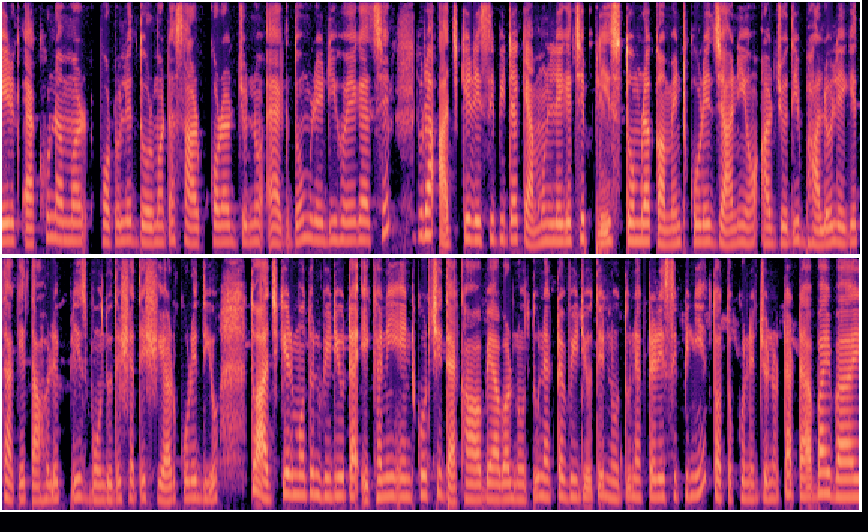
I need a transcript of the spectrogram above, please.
এর এখন আমার পটলের দোরমাটা সার্ভ করার জন্য একদম রেডি হয়ে গেছে। তোরা আজকের রেসিপিটা কেমন লেগেছে? প্লিজ তোমরা কমেন্ট করে জানিও। আর যদি ভালো লেগে থাকে তাহলে প্লিজ বন্ধুদের সাথে শেয়ার করে দিও। তো আজকের মতন ভিডিওটা এখানেই এন্ড করছি। দেখা হবে আবার নতুন একটা ভিডিওতে নতুন একটা রেসিপি নিয়ে। ততক্ষণের জন্য টাটা বাই বাই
